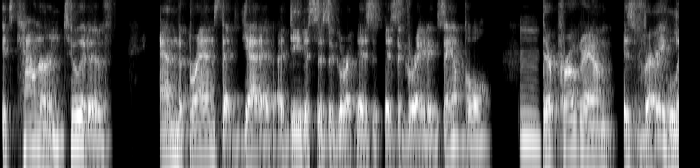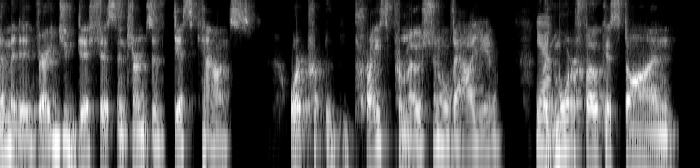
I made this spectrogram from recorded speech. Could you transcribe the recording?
it's counterintuitive. And the brands that get it, Adidas is a great is, is a great example. Mm. Their program is very limited, very judicious in terms of discounts or pr- price promotional value, yeah. but more focused on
